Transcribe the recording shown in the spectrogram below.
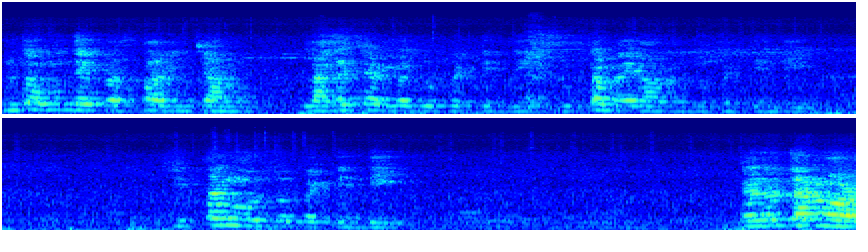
ఇంతకుముందే ప్రస్తావించాను. లగచర్ల చూపెట్టింది గుట్టమైలారం చూపెట్టింది చిత్తనూరు చూపెట్టింది పెదధనవాడ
